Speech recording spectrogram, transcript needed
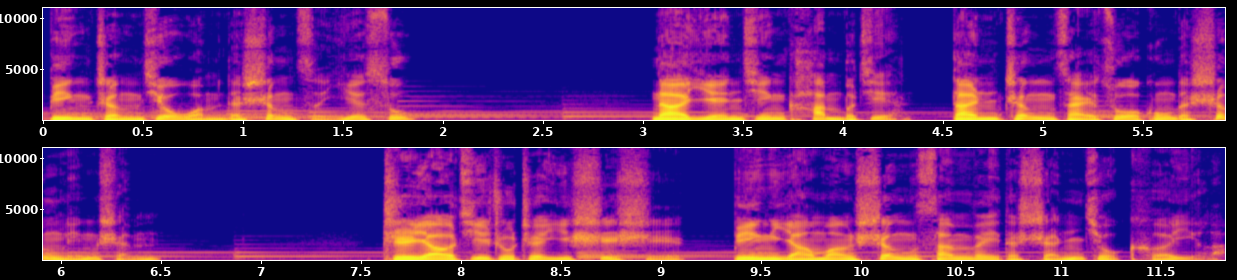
并拯救我们的圣子耶稣，那眼睛看不见但正在做工的圣灵神，只要记住这一事实，并仰望圣三位的神就可以了。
